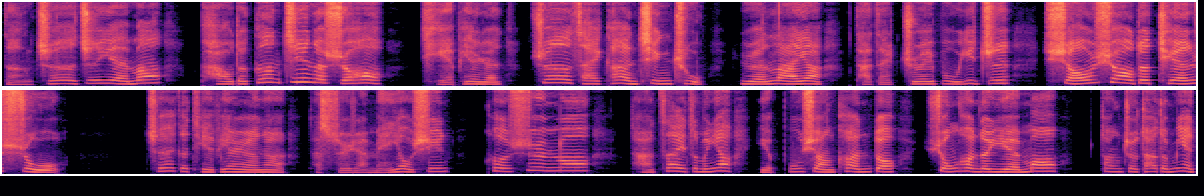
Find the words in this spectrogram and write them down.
等这只野猫跑得更近的时候，铁片人这才看清楚，原来呀，他在追捕一只小小的田鼠。这个铁片人啊。他虽然没有心，可是呢，他再怎么样也不想看到凶狠的野猫当着他的面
